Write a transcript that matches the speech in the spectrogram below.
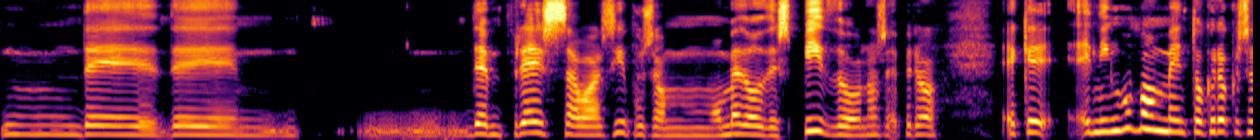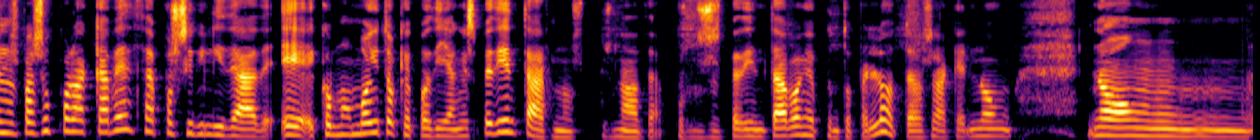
mm, de, de de empresa ou así, pois o medo do despido, non sei, pero é que en ningún momento creo que se nos pasou pola cabeza a posibilidade, e como moito que podían expedientarnos, pois nada, pois nos expedientaban e punto pelota, o sea que non non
